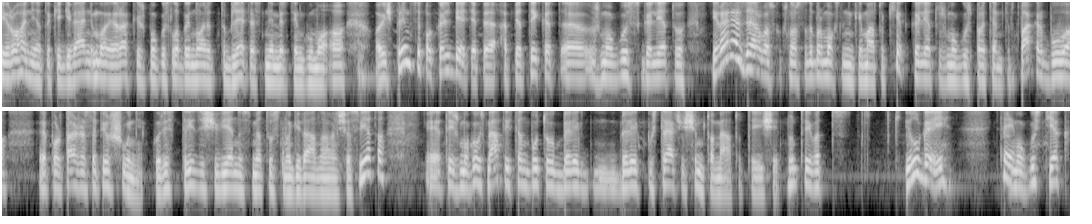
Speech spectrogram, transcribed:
ironija tokia gyvenimo yra, kai žmogus labai nori tabletės nemirtingumo. O, o iš principo kalbėti apie, apie tai, kad uh, žmogus galėtų, yra rezervas koks nors, tai dabar mokslininkai mato, kiek galėtų žmogus pratemti. Vat Vakar buvo reportažas apie šunį, kuris 31 metus nugyveno šios vieto. E, Tai žmogaus metais ten būtų beveik, beveik pustrečio šimto metų. Tai, išeit. nu, tai vat, ilgai. Žmogus tiek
